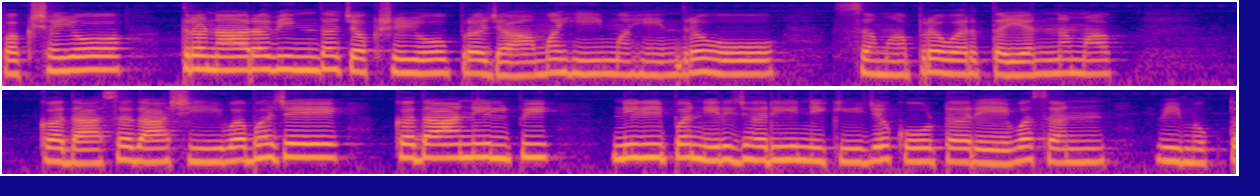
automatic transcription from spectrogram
पक्षयो त्रनारविंद चक्षयो प्रजामही महेंद्र हो। समप्रवर्तयन्नमा कदा सदाशिव भजे कदा निल्पी निलिप निर्झरी निकीज कोटरे वसन विमुक्त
